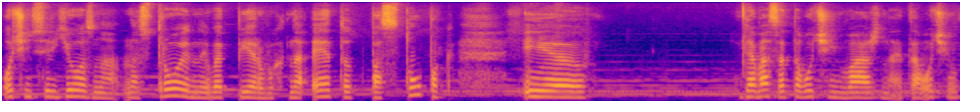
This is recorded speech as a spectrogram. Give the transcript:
очень серьезно настроены, во-первых, на этот поступок, и для вас это очень важно, это очень,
